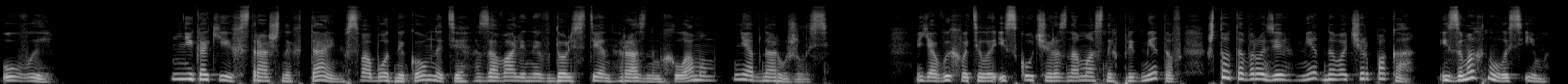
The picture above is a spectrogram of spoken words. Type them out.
увы. Никаких страшных тайн в свободной комнате, заваленной вдоль стен разным хламом, не обнаружилось. Я выхватила из кучи разномастных предметов что-то вроде медного черпака и замахнулась им.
